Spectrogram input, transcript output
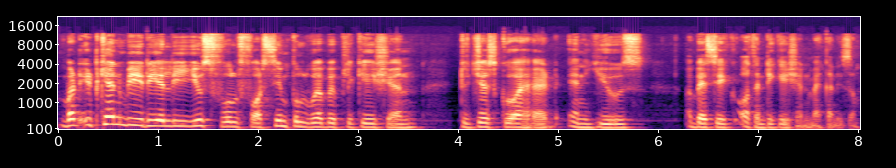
But it can be really useful for simple web application to just go ahead and use a basic authentication mechanism.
